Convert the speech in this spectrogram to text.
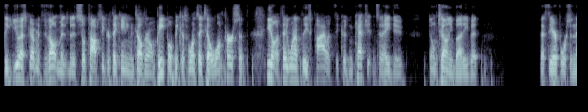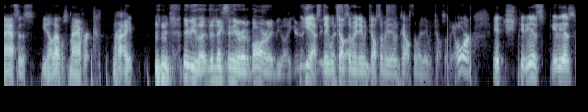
the U.S. government's development, but it's so top secret they can't even tell their own people because once they tell one person, you know, if they went up to these pilots that couldn't catch it and said, "Hey, dude, don't tell anybody," but that's the Air Force and NASA's, you know, that was Maverick, right? they'd be like the next thing they were at a bar, they'd be like, You're not Yes, they would tell saw." somebody. They would tell somebody. They would tell somebody. They would tell somebody. Or it it is it is.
